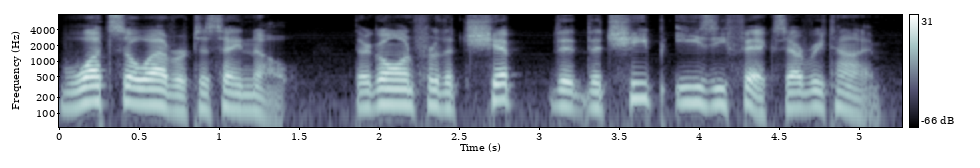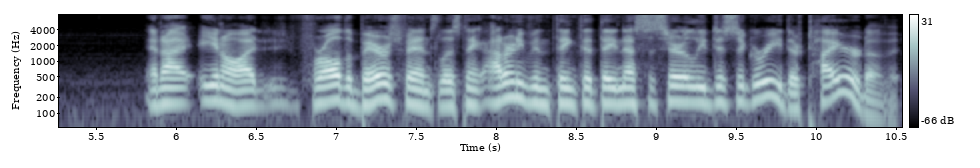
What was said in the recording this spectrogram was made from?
whatsoever to say no. They're going for the chip the, the cheap easy fix every time. And I, you know, I, for all the Bears fans listening, I don't even think that they necessarily disagree. They're tired of it.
